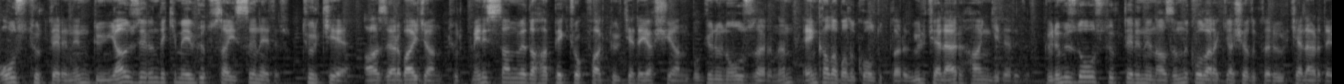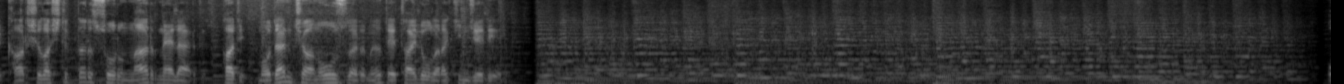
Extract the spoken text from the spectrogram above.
Oğuz Türklerinin dünya üzerindeki mevcut sayısı nedir? Türkiye, Azerbaycan, Türkmenistan ve daha pek çok farklı ülkede yaşayan bugünün Oğuzlarının en kalabalık oldukları ülkeler hangileridir? Günümüzde Oğuz Türklerinin azınlık olarak yaşadıkları ülkelerde karşılaştıkları sorunlar nelerdir? Hadi modern çağın Oğuzlarını detaylı olarak inceleyelim.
